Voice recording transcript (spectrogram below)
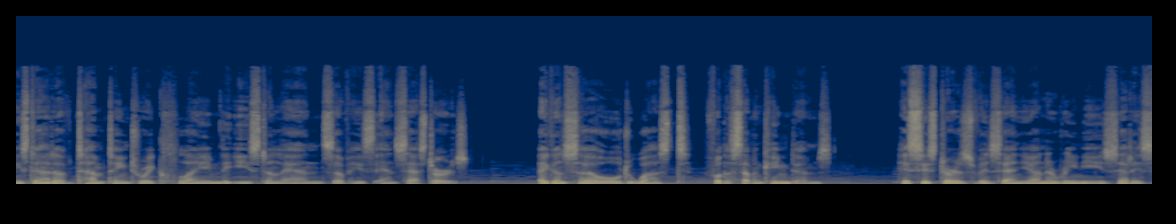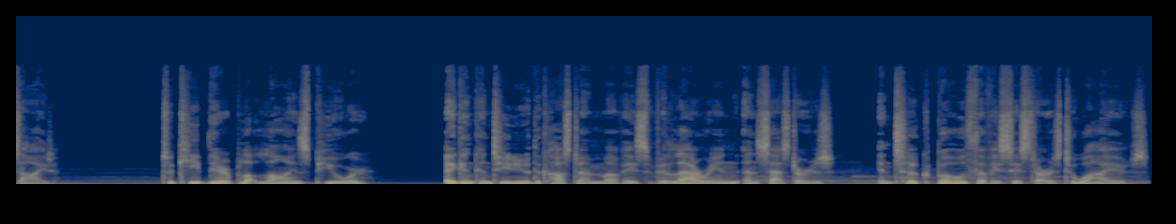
Instead of attempting to reclaim the eastern lands of his ancestors, Aegon sailed west for the Seven Kingdoms, his sisters Visenya and Rhaenys at his side. To keep their bloodlines pure, Aegon continued the custom of his Valyrian ancestors and took both of his sisters to wives.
